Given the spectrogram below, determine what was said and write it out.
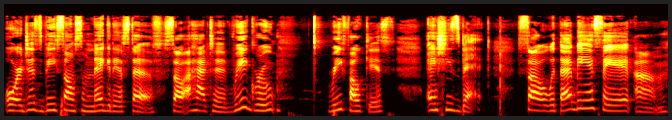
or just be some some negative stuff. So i had to regroup refocus and she's back. So with that being said um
